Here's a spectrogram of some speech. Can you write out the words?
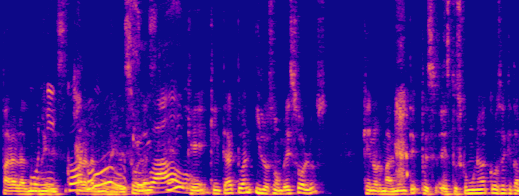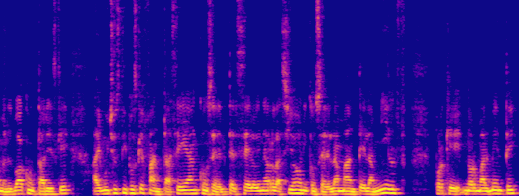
para las mujeres, para las mujeres solas Wow. que, que interactúan y los hombres solos, que normalmente, pues esto es como una cosa que también les voy a contar y es que hay muchos tipos que fantasean con ser el tercero de una relación y con ser el amante de la MILF, porque normalmente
